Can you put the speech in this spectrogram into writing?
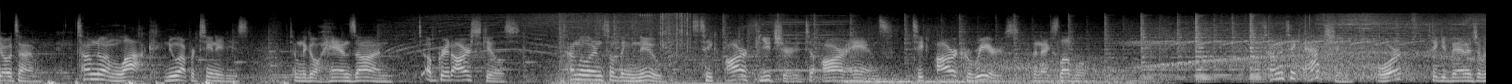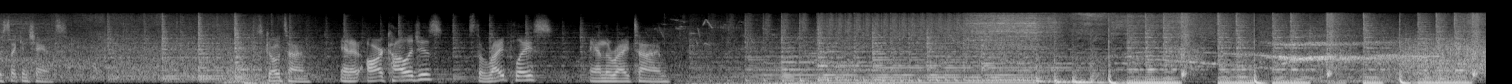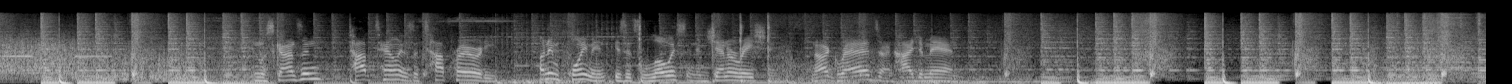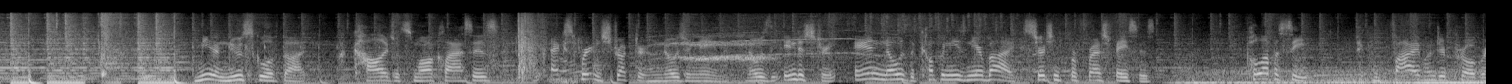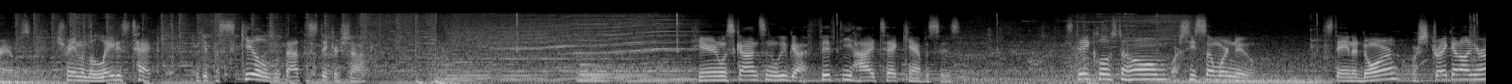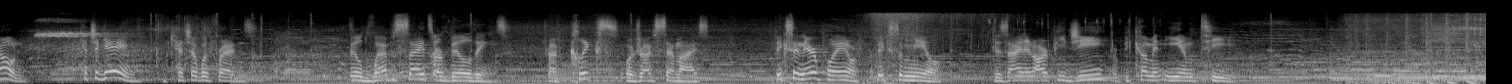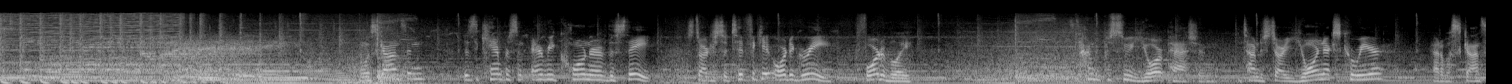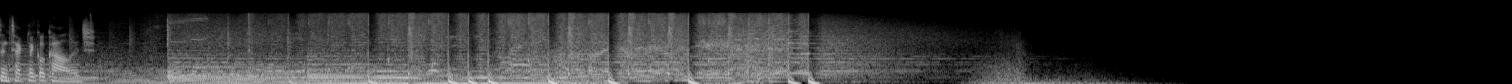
go time. Time to unlock new opportunities. Time to go hands-on, to upgrade our skills. Time to learn something new, to take our future into our hands, take our careers to the next level. Time to take action or take advantage of a second chance. It's go time. And at our colleges, it's the right place and the right time. Wisconsin, top talent is a top priority. Unemployment is its lowest in a generation, and our grads are in high demand. Meet a new school of thought, a college with small classes, an expert instructor who knows your name, knows the industry, and knows the companies nearby searching for fresh faces. Pull up a seat, pick from 500 programs, train on the latest tech, and get the skills without the sticker shock. Here in Wisconsin, we've got 50 high-tech campuses. Stay close to home or see somewhere new. Stay in a dorm or strike out on your own. Catch a game and catch up with friends. Build websites or buildings. Drive clicks or drive semis. Fix an airplane or fix a meal. Design an RPG or become an EMT. In Wisconsin, there's a campus in every corner of the state. Start a certificate or degree, affordably. It's time to pursue your passion. Time to start your next career at a Wisconsin Technical College.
